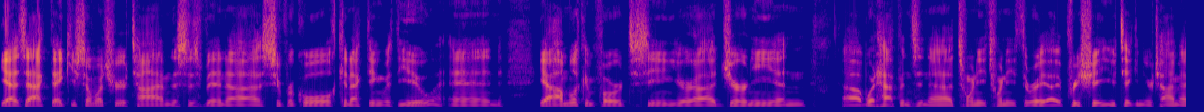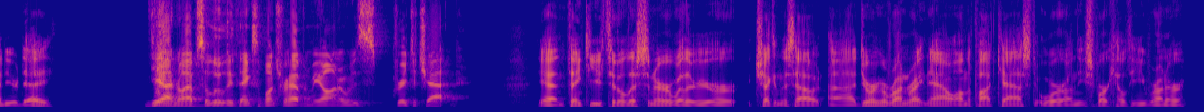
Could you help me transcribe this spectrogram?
yeah, Zach, thank you so much for your time. This has been uh, super cool connecting with you, and yeah, I'm looking forward to seeing your uh, journey and uh, what happens in uh, 2023. I appreciate you taking your time out of your day. Yeah, no, absolutely. Thanks a bunch for having me on. It was great to chat. Yeah, and thank you to the listener, whether you're checking this out uh, during a run right now on the podcast or on the Spark Healthy Runner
